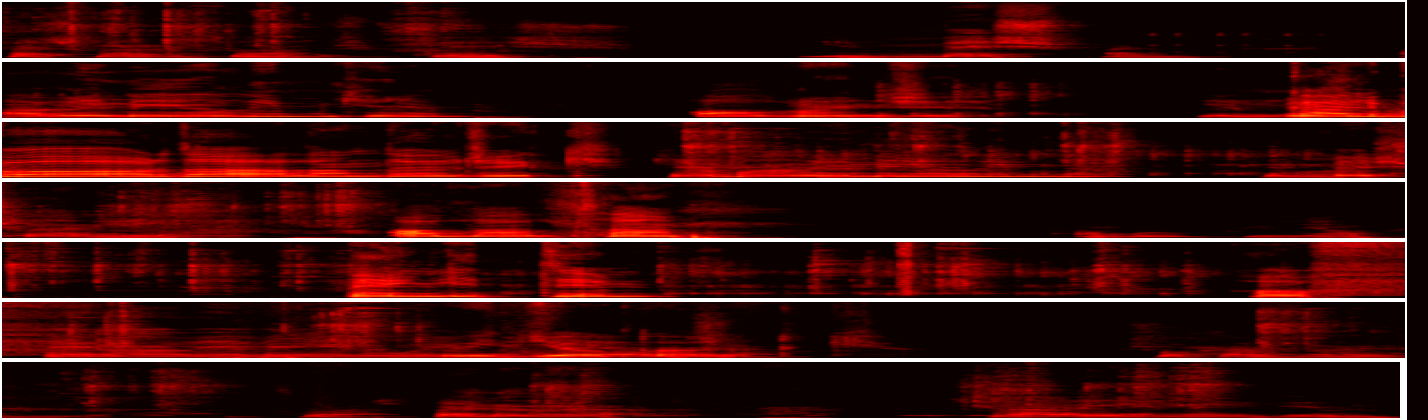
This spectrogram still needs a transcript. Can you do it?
Kaç mermisi varmış? 5. 25 ben. AVM'yi alayım mı Kerem? Al bence. 25 Galiba mermi. orada alanda ölecek. Kerem AVM'yi alayım mı? 25 mermi. Al al tamam. Ama bilmiyorum. Ben gittim. Of. Ben AVM'ye Video gördük. Çok az mermi var. Ben hemen çağrı yerine gidiyorum.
